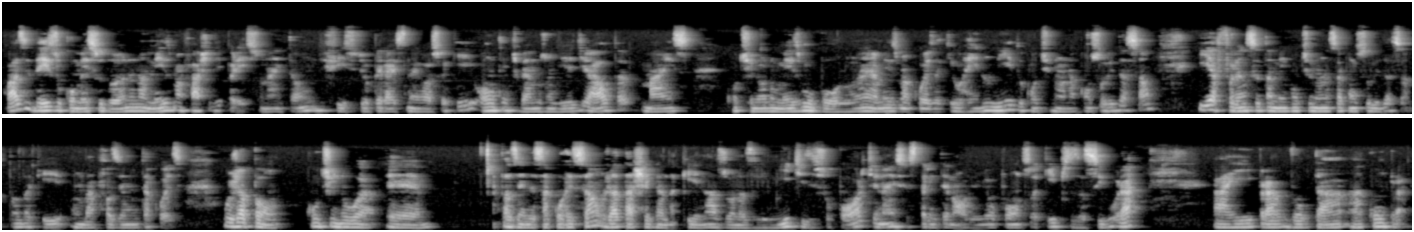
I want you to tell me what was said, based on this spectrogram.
quase desde o começo do ano na mesma faixa de preço, né? Então, difícil de operar esse negócio aqui. Ontem tivemos um dia de alta, mas continua no mesmo bolo, né? A mesma coisa aqui o Reino Unido continua na consolidação e a França também continua nessa consolidação. Então, daqui não dá para fazer muita coisa. O Japão continua é, fazendo essa correção, já está chegando aqui nas zonas limites de suporte, né? Esses 39 mil pontos aqui precisa segurar aí para voltar a comprar.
